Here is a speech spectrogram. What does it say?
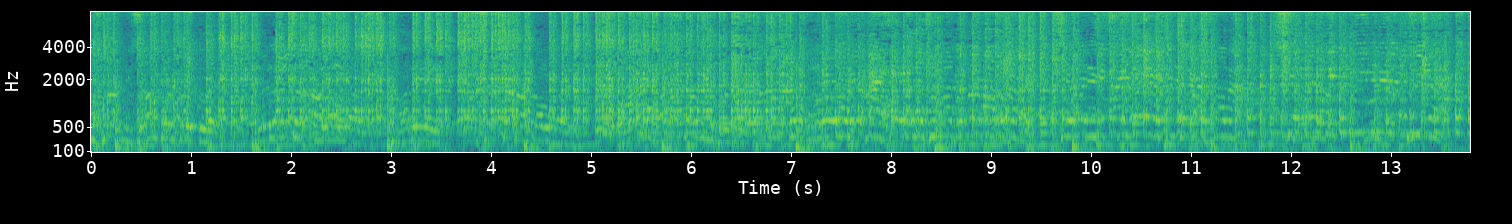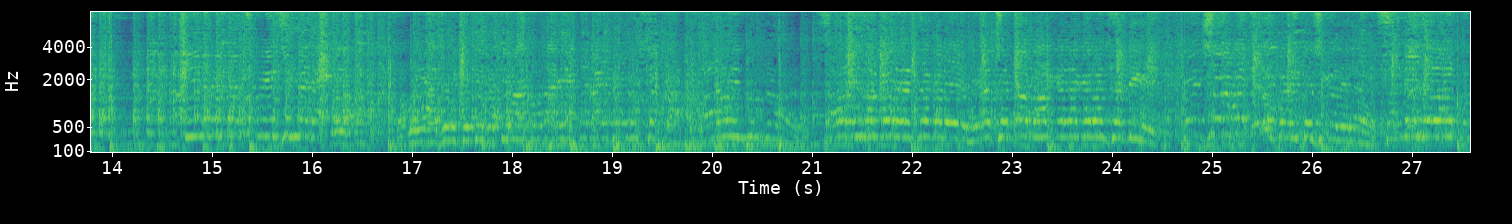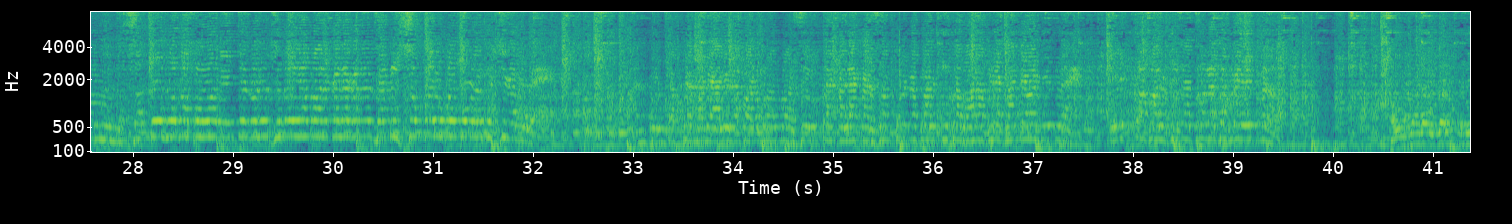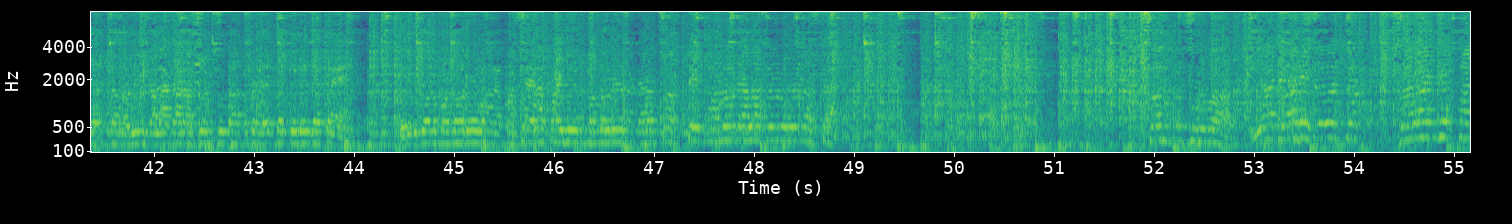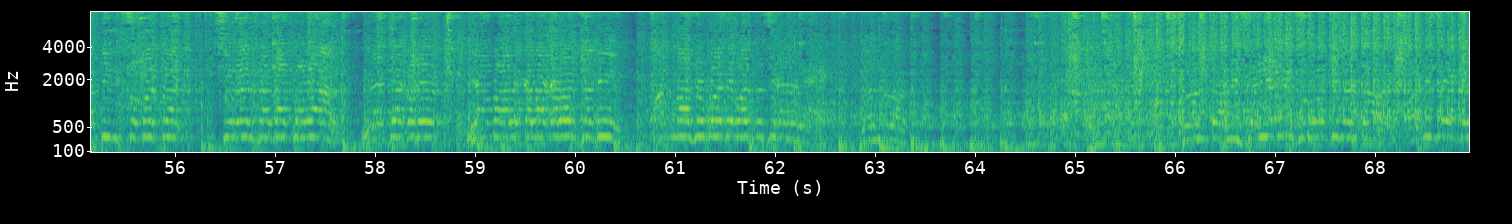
असून सुद्धा प्रयत्न केले जात आहे. एक दोन मनोरे वा- बसायला पाहिजे. मनोरे कारण प्रत्येक मनोऱ्याला वेगवेगळे असतात. संत सुरुवात या ठिकाणी सरांगे पाटील समर्थक सुरेशदादा पवार यांच्याकडे या बाल कलाकारांसाठी पन्नास रुपयाचे पारितोषिक आलेले आहे. धन्यवाद. संत आणि संयमी सुरुवातीनंतर अतिशय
